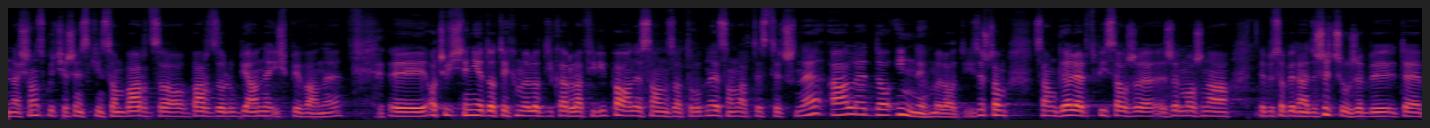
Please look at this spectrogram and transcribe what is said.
na Śląsku Cieszyńskim są bardzo, bardzo lubiane i śpiewane. Y, oczywiście nie do tych melodii Karla Filipa, one są za trudne, są artystyczne, ale do innych melodii. Zresztą sam Gellert pisał, że, że można, gdyby sobie nawet życzył, żeby te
